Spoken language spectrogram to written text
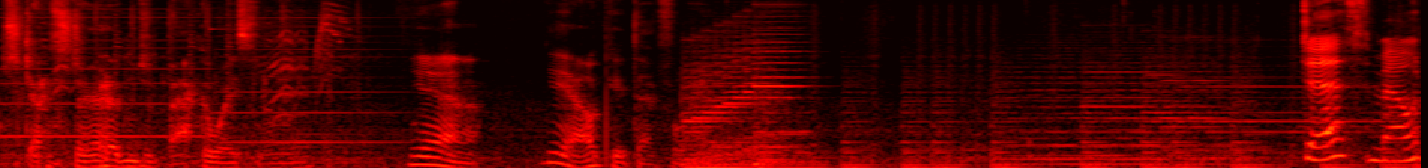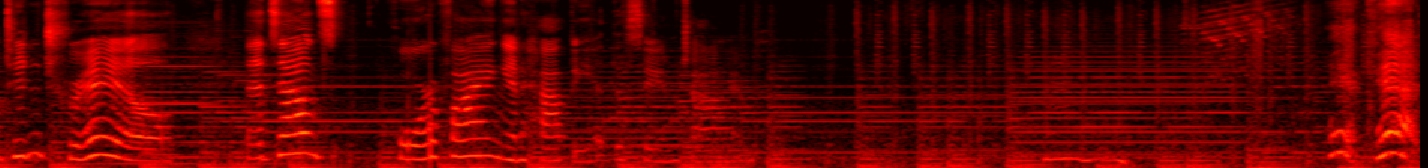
Just gotta stare at him and just back away slowly. Yeah. Yeah, I'll get that for you. Death Mountain Trail. That sounds horrifying and happy at the same time. Hey, a cat!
